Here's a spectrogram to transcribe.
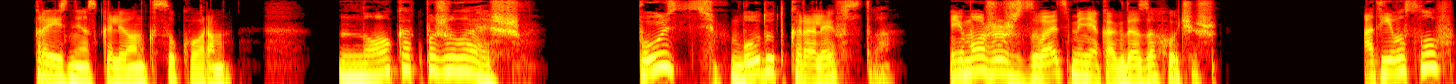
— произнес Калеонг с укором. «Но как пожелаешь. Пусть будут королевства, и можешь звать меня, когда захочешь». От его слов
